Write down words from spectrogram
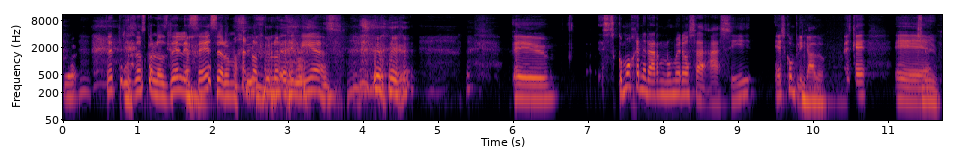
Tetris 2 con los DLCs, hermano, tú lo tenías. Eh, ¿Cómo generar números así? Es complicado. Es que eh, Sí,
